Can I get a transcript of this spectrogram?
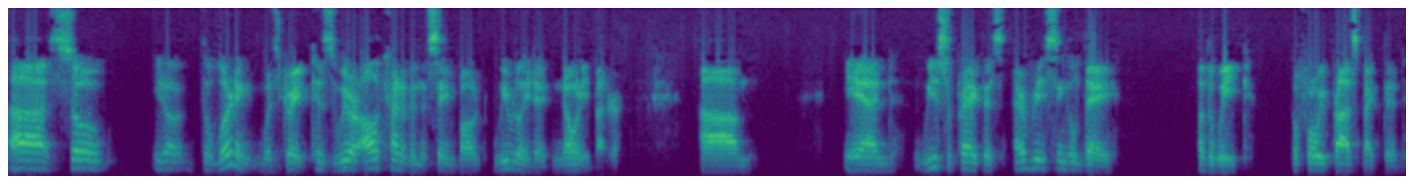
Uh, so, you know, the learning was great because we were all kind of in the same boat. We really didn't know any better. Um, and we used to practice every single day of the week before we prospected.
